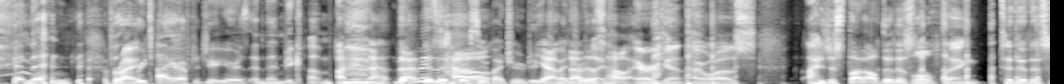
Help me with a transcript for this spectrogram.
and then Right. retire after two years, and then become. I mean that that is then how pursue my true- yeah my that true is how arrogant I was. I just thought I'll do this little thing to do this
